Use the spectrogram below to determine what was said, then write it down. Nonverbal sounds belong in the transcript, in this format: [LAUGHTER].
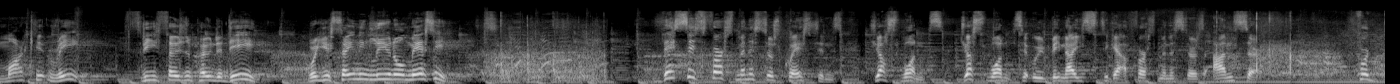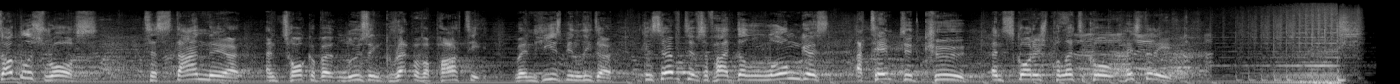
market rate, £3,000 a day. Were you signing Lionel Messi? This is First Minister's questions. Just once, just once, it would be nice to get a First Minister's answer. For Douglas Ross to stand there and talk about losing grip of a party when he's been leader, the Conservatives have had the longest attempted coup in Scottish political history.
